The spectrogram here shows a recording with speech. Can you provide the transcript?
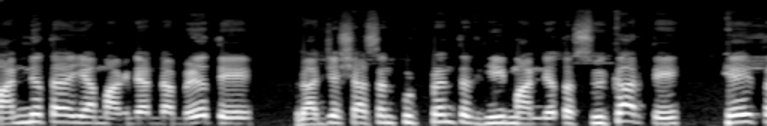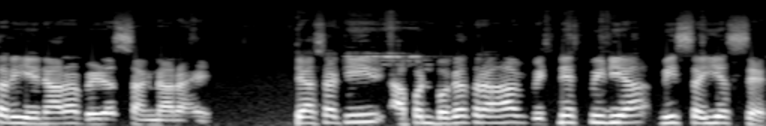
मान्यता या मागण्यांना मिळते राज्य शासन कुठपर्यंत ही मान्यता स्वीकारते हे तर येणारा वेळच सांगणार आहे. त्यासाठी आपण बघत राहा विटनेस मीडिया मी सय्यद सैफ.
